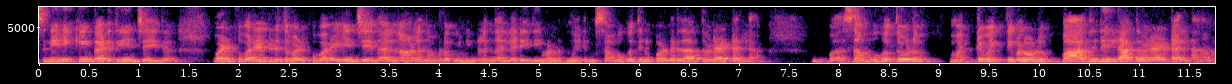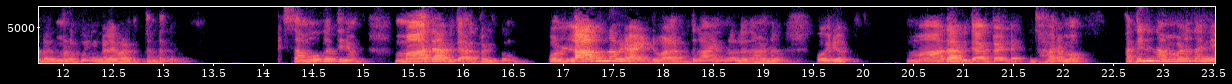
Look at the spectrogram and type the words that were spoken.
സ്നേഹിക്കുകയും കരുതുകയും ചെയ്ത് വഴക്ക് പറയേണ്ടടുത്ത് വഴക്ക് പറയുകയും ചെയ്താൽ നാളെ നമ്മുടെ കുഞ്ഞുങ്ങൾ നല്ല രീതിയിൽ വളർന്നു വരും. സമൂഹത്തിന് കൊള്ളരുതാത്തവരായിട്ടല്ല. സമൂഹത്തോടും മറ്റു വ്യക്തികളോടും ബാധ്യതയില്ലാത്തവരായിട്ടല്ല നമ്മുടെ നമ്മുടെ കുഞ്ഞുങ്ങളെ വളർത്തേണ്ടത്. സമൂഹത്തിനും മാതാപിതാക്കൾക്കും കൊള്ളാകുന്നവരായിട്ട് വളർത്തുക എന്നുള്ളതാണ് ഒരു മാതാപിതാക്കളുടെ ധർമ്മം. അതിന് നമ്മൾ തന്നെ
